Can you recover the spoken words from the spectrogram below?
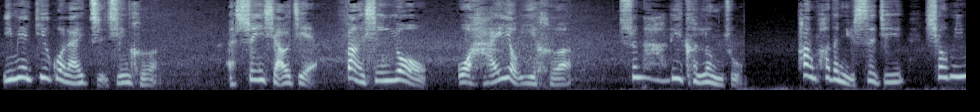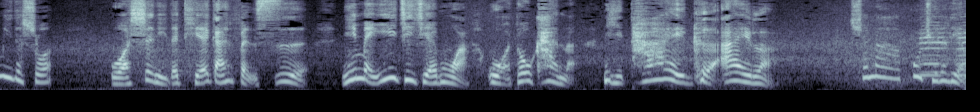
一面递过来纸巾盒。孙小姐，放心用，我还有一盒。孙娜立刻愣住，胖胖的女司机笑眯眯地说：“我是你的铁杆粉丝，你每一集节目啊，我都看了，你太可爱了。”孙娜不觉得脸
